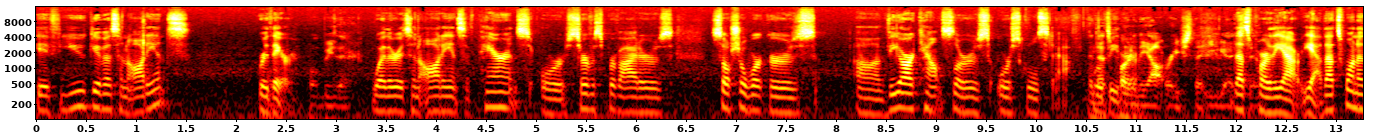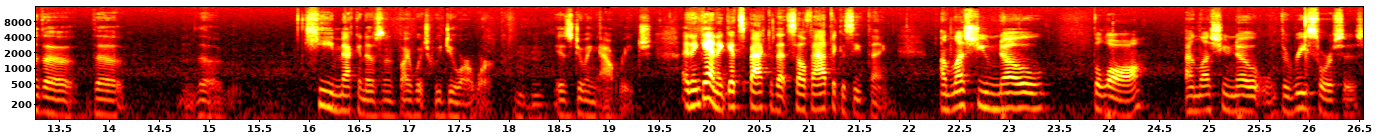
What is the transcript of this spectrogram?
if you give us an audience, we're there. We'll be there. Whether it's an audience of parents or service providers, social workers, uh, VR counselors, or school staff. And we'll that's be part there. of the outreach that you guys That's do. part of the out. Yeah, that's one of the the the key mechanisms by which we do our work Mhm. is doing outreach. And again, it gets back to that self advocacy thing. Unless you know the law, unless you know the resources,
